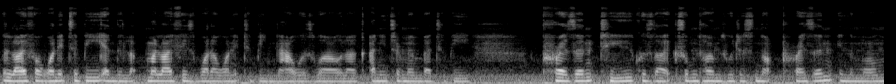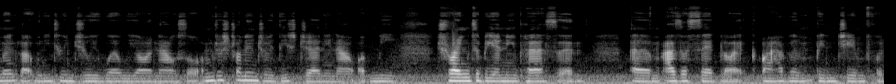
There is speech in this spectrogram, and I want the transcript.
the life i want it to be and the, my life is what i want it to be now as well. Like i need to remember to be present too because like sometimes we're just not present in the moment. Like we need to enjoy where we are now. So i'm just trying to enjoy this journey now of me trying to be a new person. Um as i said like i haven't been gym for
